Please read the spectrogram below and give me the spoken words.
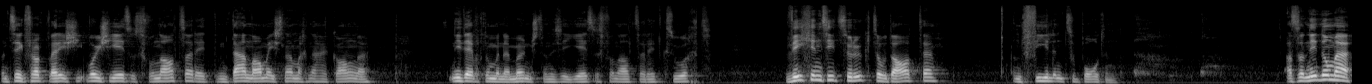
und sie gefragt, wer ist, wo ist Jesus von Nazareth? Und dieser Name ist nämlich nachher gegangen. Nicht einfach nur ein Mensch, sondern sie haben Jesus von Nazareth gesucht. Wichen sie zurück, Soldaten, und fielen zu Boden. Also nicht nur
